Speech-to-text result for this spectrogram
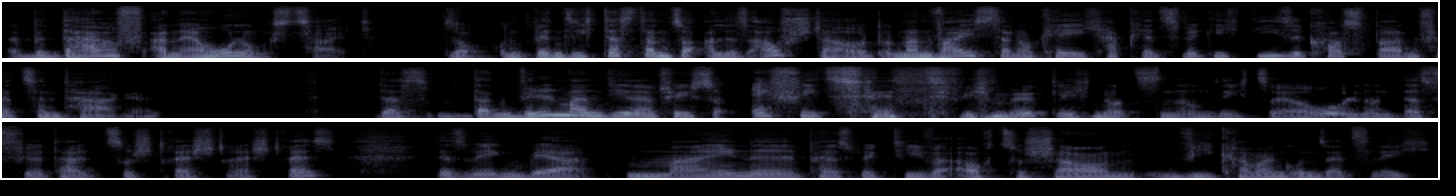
Bedarf an Erholungszeit. So, und wenn sich das dann so alles aufstaut und man weiß dann, okay, ich habe jetzt wirklich diese kostbaren 14 Tage, das, dann will man die natürlich so effizient wie möglich nutzen, um sich zu erholen. Und das führt halt zu Stress, Stress, Stress. Deswegen wäre meine Perspektive auch zu schauen, wie kann man grundsätzlich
